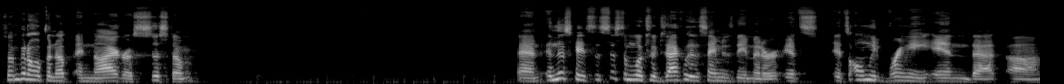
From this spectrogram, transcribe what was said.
So I'm going to open up a Niagara system. And in this case, the system looks exactly the same as the emitter. It's, it's only bringing in that uh,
